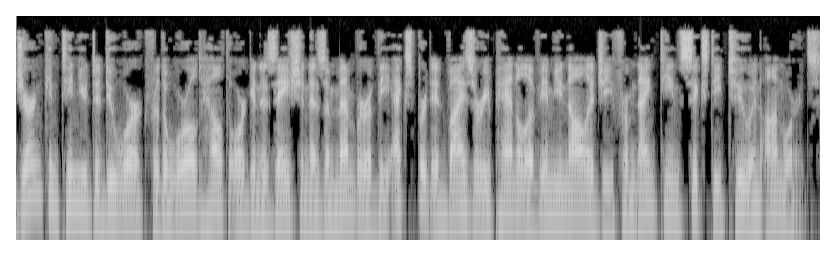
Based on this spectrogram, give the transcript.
Jerne continued to do work for the World Health Organization as a member of the Expert Advisory Panel of Immunology from 1962 and onwards.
